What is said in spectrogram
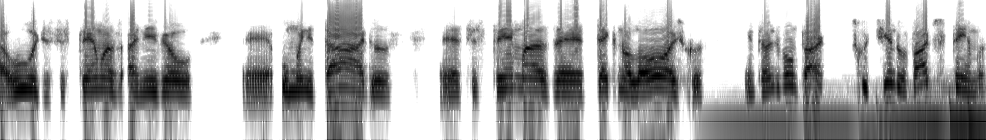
saúde, sistemas a nível é, humanitários, é, sistemas é, tecnológicos. Então eles vão estar discutindo vários temas.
